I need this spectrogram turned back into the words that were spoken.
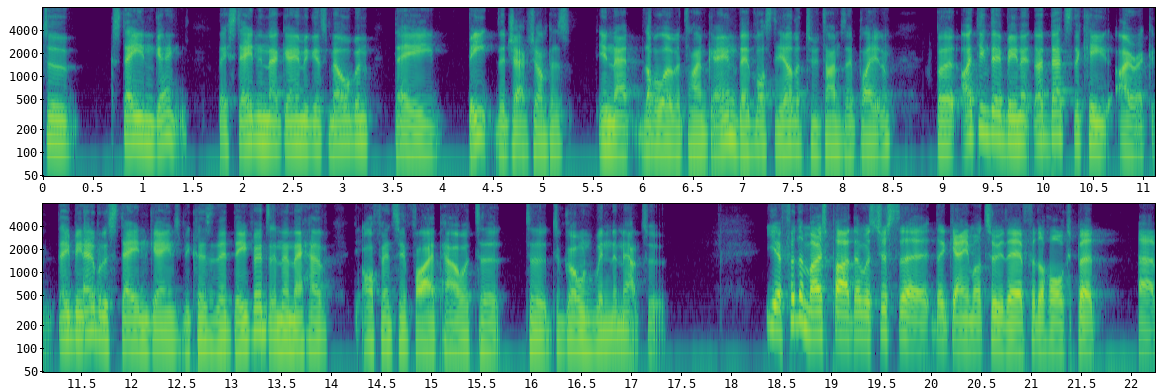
to stay in game. They stayed in that game against Melbourne. They beat the Jack Jumpers in that double overtime game. They've lost the other two times they played them. But I think they've been that's the key. I reckon they've been able to stay in games because of their defense, and then they have the offensive firepower to to to go and win them out too. Yeah, for the most part, there was just the the game or two there for the Hawks. But uh,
